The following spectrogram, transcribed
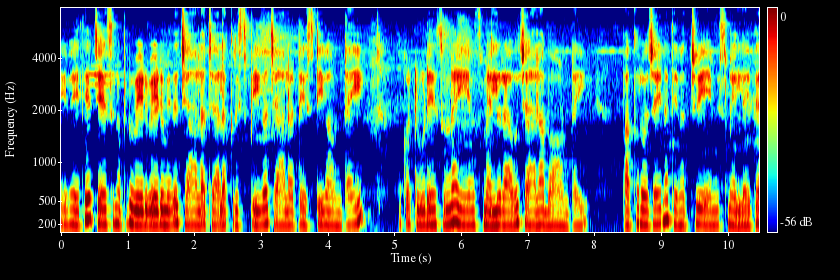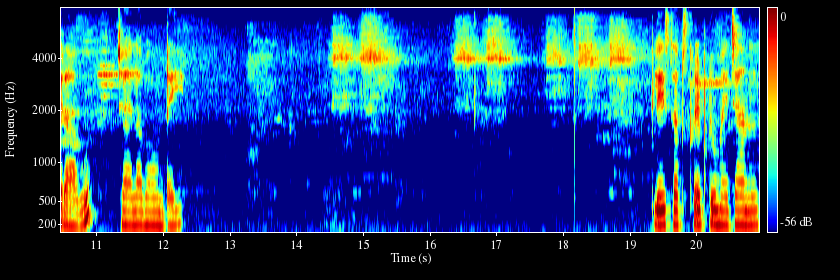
ఇవైతే చేసినప్పుడు వేడి వేడి మీద చాలా చాలా క్రిస్పీగా చాలా టేస్టీగా ఉంటాయి. ఒక టూ డేస్ ఉన్న ఏం స్మెల్ రావు చాలా బాగుంటాయి. పక్క రోజైనా తినచ్చు ఏమి స్మెల్ అయితే రావు. చాలా బాగుంటాయి. Please subscribe to my channel.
